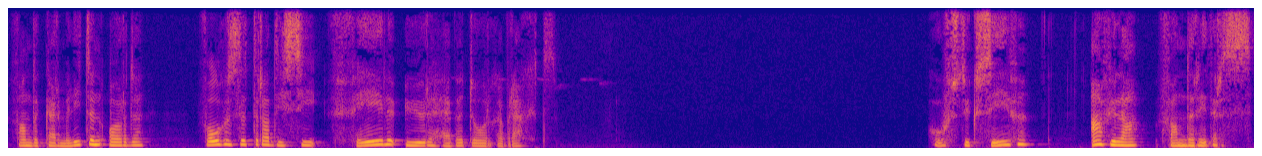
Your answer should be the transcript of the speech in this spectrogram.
van de Karmelietenorde volgens de traditie vele uren hebben doorgebracht. Hoofdstuk 7 Avila van de Ridders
